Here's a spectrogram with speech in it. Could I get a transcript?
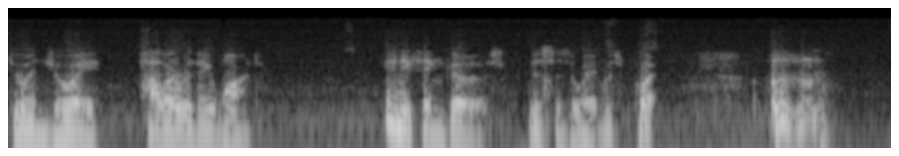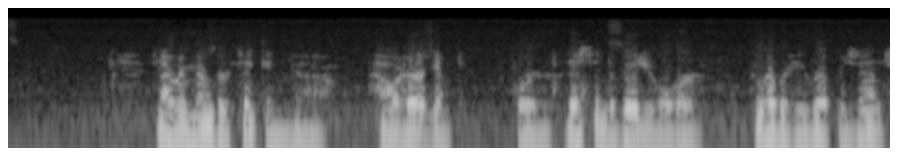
to enjoy however they want. Anything goes. This is the way it was put. and I remember thinking uh, how arrogant for this individual or whoever he represents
